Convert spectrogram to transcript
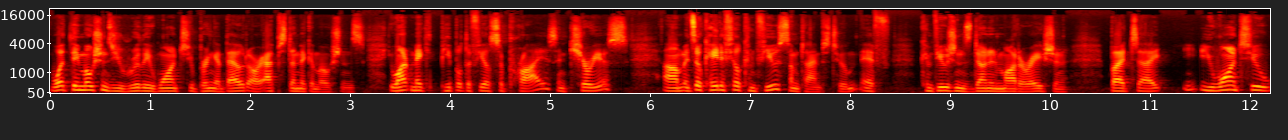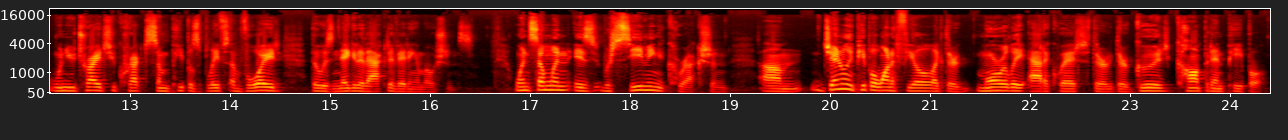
What the emotions you really want to bring about are epistemic emotions. You want to make people to feel surprised and curious. Um, it's okay to feel confused sometimes too, if confusion is done in moderation. But uh, you want to, when you try to correct some people's beliefs, avoid those negative activating emotions. When someone is receiving a correction, um, generally people want to feel like they're morally adequate, they're, they're good, competent people.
